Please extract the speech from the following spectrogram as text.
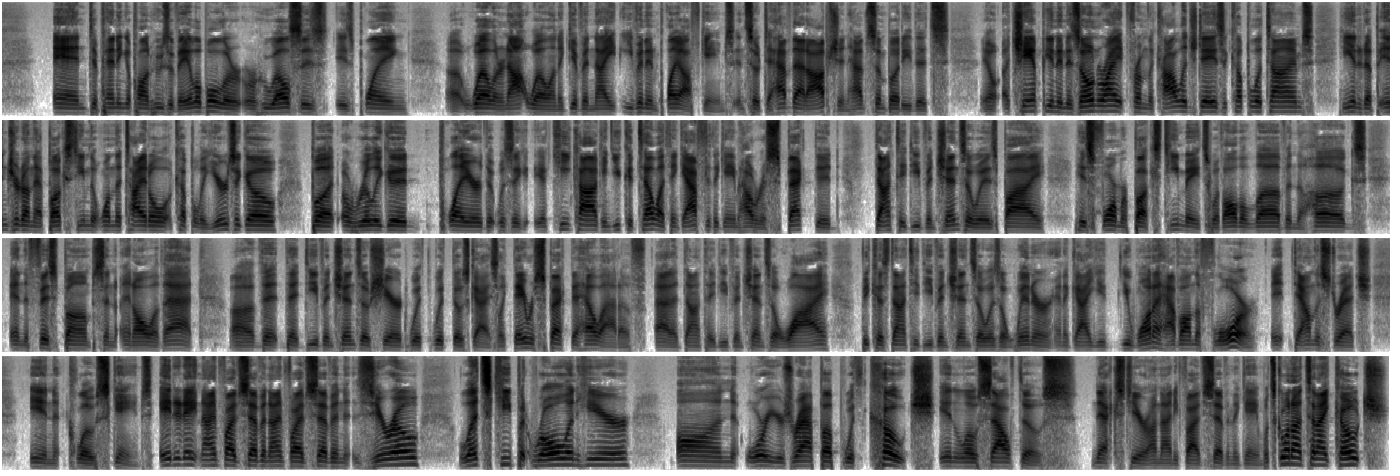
and depending upon who's available or, or who else is, is playing uh, well or not well on a given night, even in playoff games. And so to have that option, have somebody that's you know a champion in his own right from the college days a couple of times. He ended up injured on that Bucks team that won the title a couple of years ago, but a really good player that was a, a, key cog, and you could tell, I think, after the game how respected Donte DiVincenzo is by his former Bucks teammates with all the love and the hugs and the fist bumps and, and all of that uh, that that DiVincenzo shared with, with those guys. Like they respect the hell out of out of Donte DiVincenzo. Why? Because Donte DiVincenzo is a winner and a guy you you want to have on the floor it, down the stretch in close games. 888 957 9570. Let's keep it rolling here on Warriors wrap up with Coach in Los Altos next here on 95.7 The Game. What's going on tonight, Coach?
